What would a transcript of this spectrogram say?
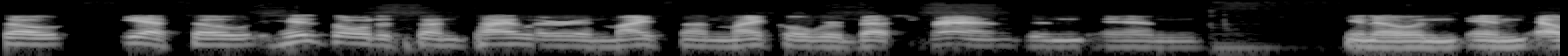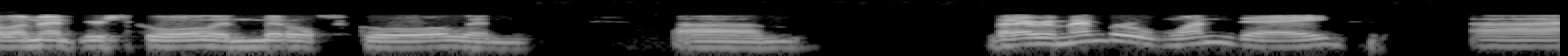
so yeah. So his oldest son Tyler and my son Michael were best friends, and and you know, in, in elementary school and middle school. And, um, but I remember one day, uh,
